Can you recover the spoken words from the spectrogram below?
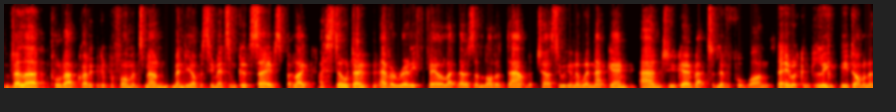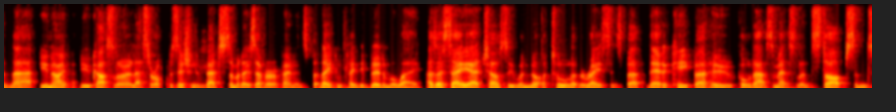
Villa pulled out quite a good performance. Mendy obviously made some good saves, but like I still don't ever really feel like there was a lot of doubt that Chelsea were going to win that game. And you go back to Liverpool one, they were completely dominant there. United, Newcastle are a lesser opposition compared to some of those other opponents, but they completely blew them away. As I say, yeah, Chelsea were not at all at the races, but they had a keeper who pulled out some excellent stops, and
